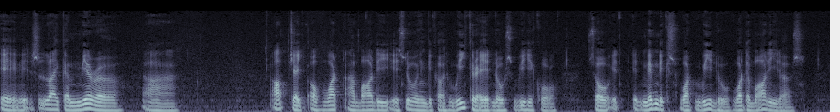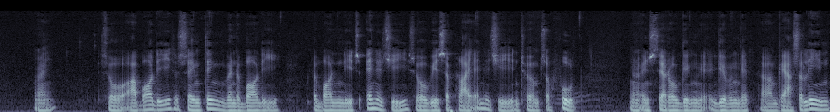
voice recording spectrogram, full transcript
a it's like a mirror uh, object of what our body is doing because we create those vehicles. So it, it mimics what we do, what the body does, right? So our body is the same thing when the body the body needs energy, so we supply energy in terms of food. You know, instead of giving, giving it um, gasoline,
